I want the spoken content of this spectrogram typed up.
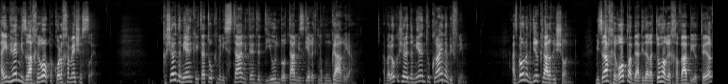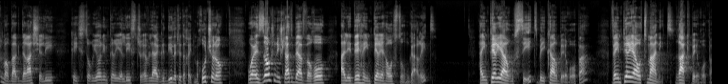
האם הן מזרח אירופה, כל החמש עשרה? קשה לדמיין כיצד טורקמניסטן ניתנת לדיון באותה מסגרת כמו הונגריה, אבל לא קשה לדמיין את אוקראינה בפנים. אז בואו נגדיר כלל ראשון. מזרח אירופה בהגדרתו הרחבה ביותר, כלומר בהגדרה שלי כהיסטוריון אימפריאליסט שאוהב להגדיל את שטח ההתמחות שלו, הוא האזור שנשלט בעברו על ידי האימפריה האוסטרו-הונגרית. האימפריה הרוסית, בעיקר באירופה, והאימפריה העות'מאנית, רק באירופה.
